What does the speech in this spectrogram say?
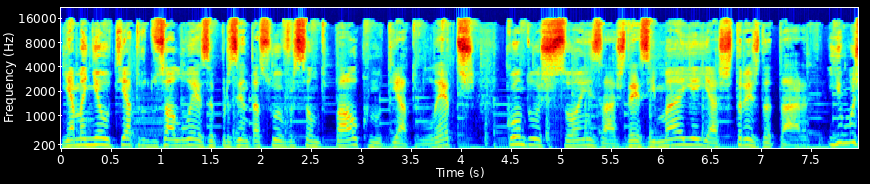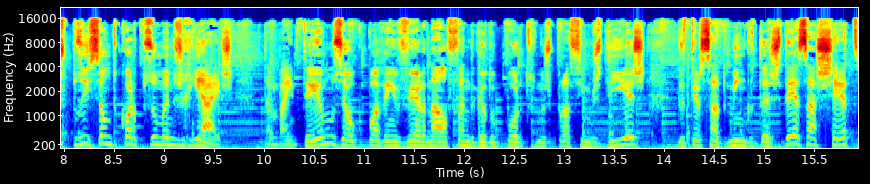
e amanhã o Teatro dos Aloés apresenta a sua versão de palco no Teatro Letes, com duas sessões às 10h30 e às 3 da tarde. E uma exposição de corpos humanos reais. Também temos, é o que podem ver na Alfândega do Porto nos próximos dias, de terça a domingo, das 10 às 7.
